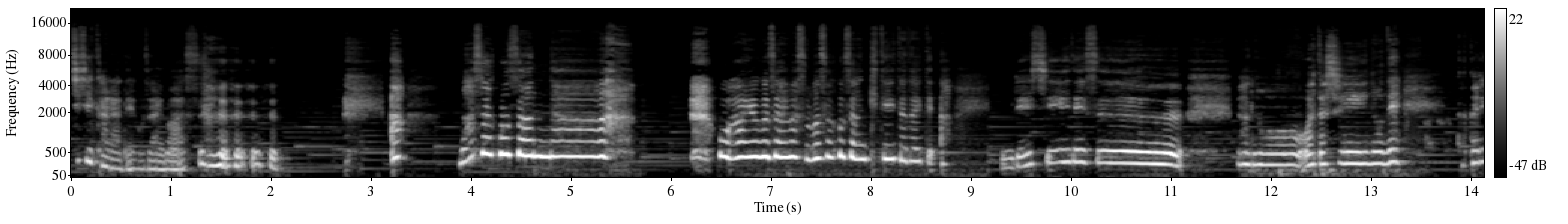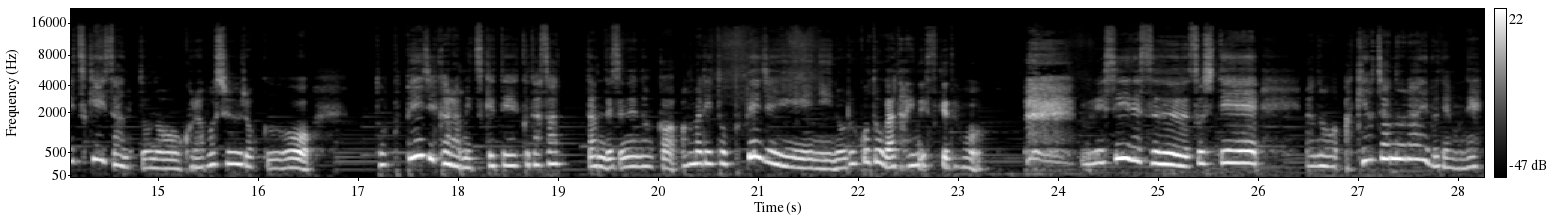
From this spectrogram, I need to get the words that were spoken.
時からでございます。あ、まさこさんだ。おはようございます。まさこさん来ていただいて、あ、嬉しいです。あの、私のね、かかりつけ医さんとのコラボ収録をトップページから見つけてくださったんですね。なんかあんまりトップページに載ることがないんですけども。嬉しいです。そして、あの、あきおちゃんのライブでもね、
